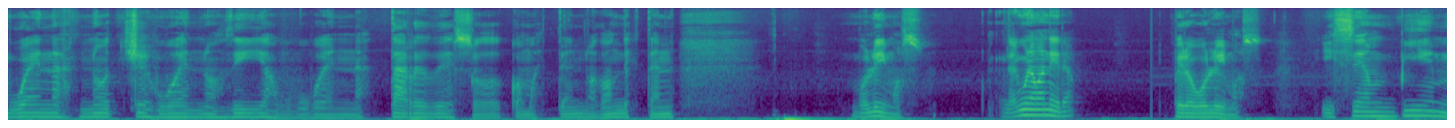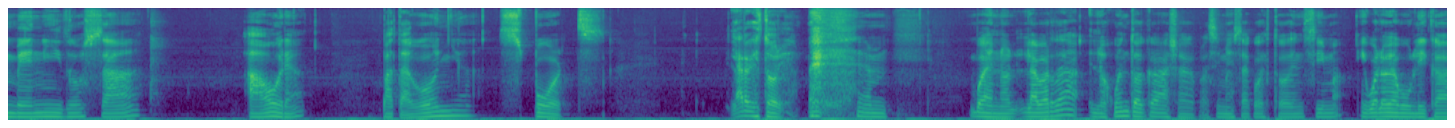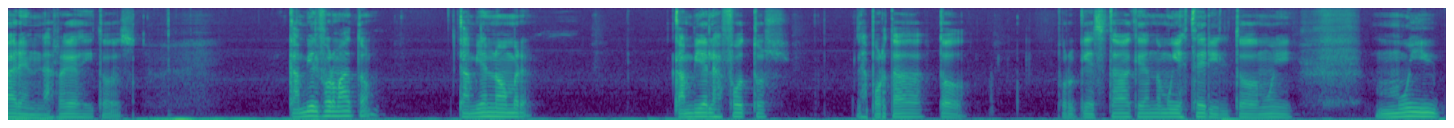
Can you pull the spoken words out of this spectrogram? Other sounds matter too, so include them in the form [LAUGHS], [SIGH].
Buenas noches, buenos días, buenas tardes o como estén o donde estén. Volvimos. De alguna manera, pero volvimos. Y sean bienvenidos a ahora Patagonia Sports. Larga historia. [LAUGHS] Bueno, la verdad, lo cuento acá, ya así me saco esto de encima. Igual lo voy a publicar en las redes y todo eso. Cambié el formato, cambié el nombre, cambié las fotos, las portadas, todo. Porque se estaba quedando muy estéril todo, muy. muy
